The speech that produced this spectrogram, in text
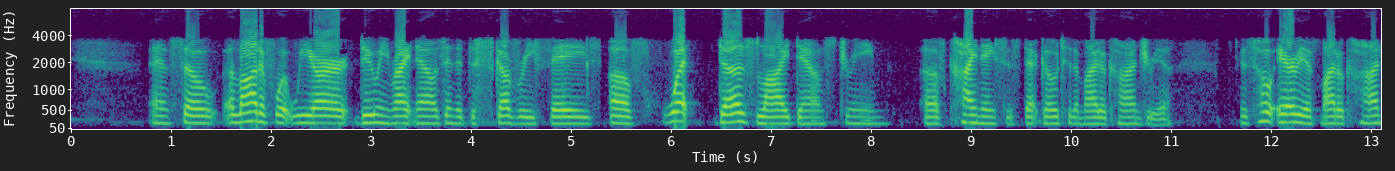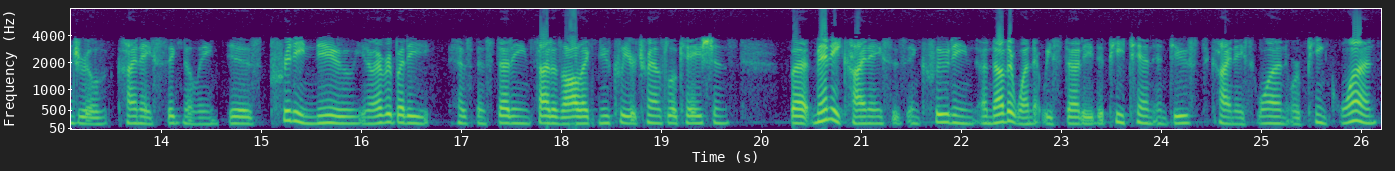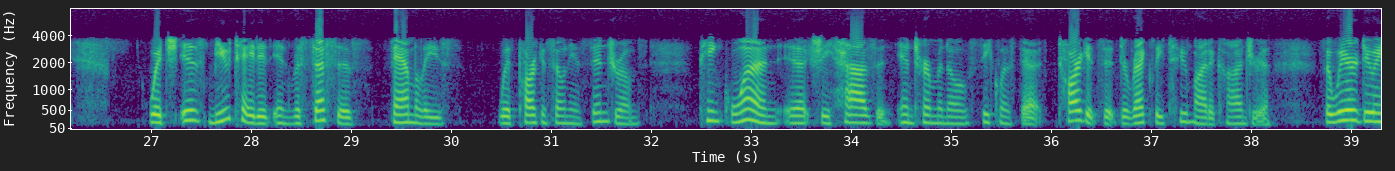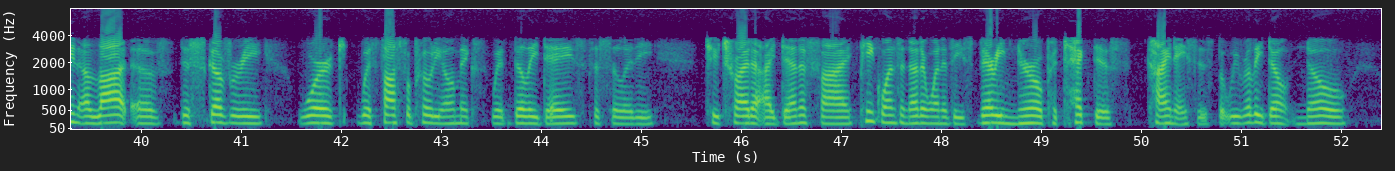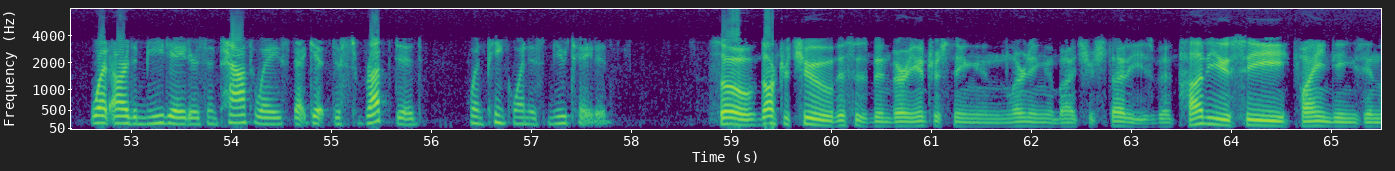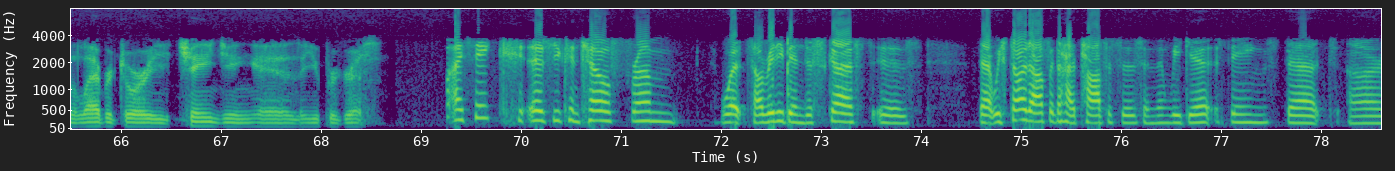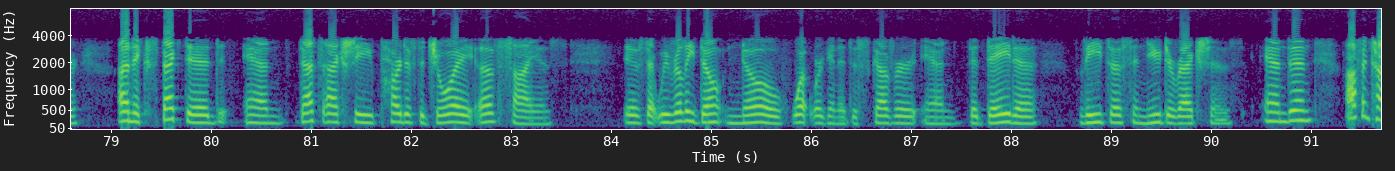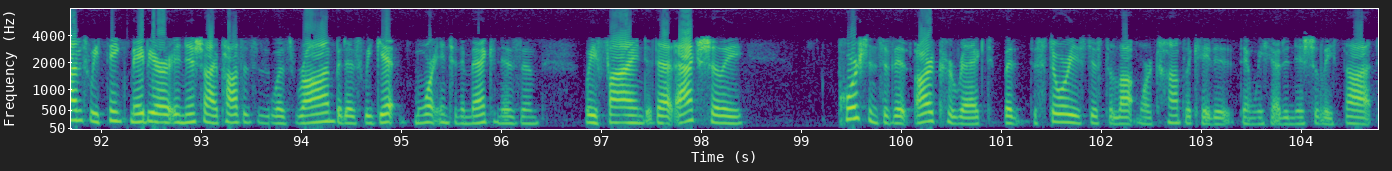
And so a lot of what we are doing right now is in the discovery phase of what does lie downstream of kinases that go to the mitochondria this whole area of mitochondrial kinase signaling is pretty new. You know, everybody has been studying cytosolic nuclear translocations, but many kinases, including another one that we study, the PTEN induced kinase 1 or PINK1, which is mutated in recessive families with Parkinsonian syndromes. PINK1 actually has an N-terminal sequence that targets it directly to mitochondria. So we're doing a lot of discovery work with phosphoproteomics with Billy Day's facility to try to identify. PINK1's another one of these very neuroprotective kinases, but we really don't know what are the mediators and pathways that get disrupted when PINK1 is mutated. So, Dr. Chu, this has been very interesting in learning about your studies, but how do you see findings in the laboratory changing as you progress? I think, as you can tell from what's already been discussed, is that we start off with a hypothesis and then we get things that are unexpected, and that's actually part of the joy of science, is that we really don't know what we're going to discover, and the data leads us in new directions. And then oftentimes we think maybe our initial hypothesis was wrong, but as we get more into the mechanism, we find that actually portions of it are correct, but the story is just a lot more complicated than we had initially thought.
